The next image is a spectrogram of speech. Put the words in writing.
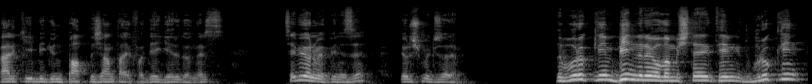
belki bir gün patlıcan tayfa diye geri döneriz. Seviyorum hepinizi. Görüşmek üzere. The Brooklyn 1000 lira yollamıştı. Brooklyn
